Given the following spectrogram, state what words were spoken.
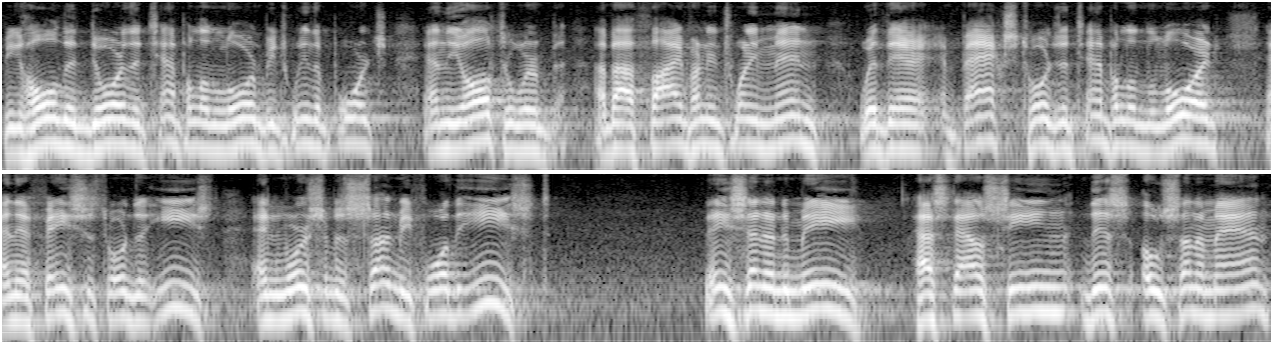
behold, the door of the temple of the Lord between the porch and the altar were about 520 men with their backs towards the temple of the Lord and their faces towards the east, and worship his sun before the east. Then he said unto me, Hast thou seen this, O Son of Man?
